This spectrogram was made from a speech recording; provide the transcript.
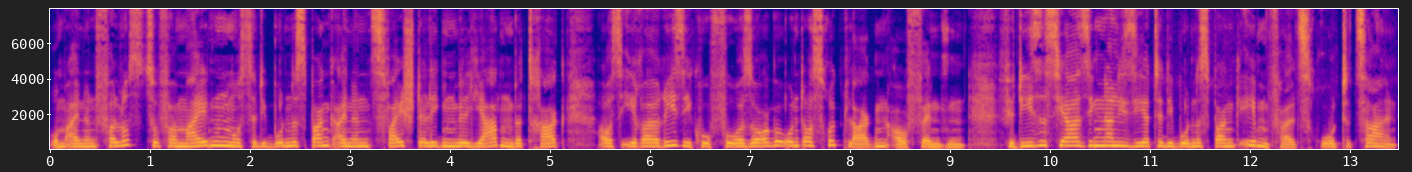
Um einen Verlust zu vermeiden, musste die Bundesbank einen zweistelligen Milliardenbetrag aus ihrer Risikovorsorge und aus Rücklagen aufwenden. Für dieses Jahr signalisierte die Bundesbank Bundesbank ebenfalls rote Zahlen.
